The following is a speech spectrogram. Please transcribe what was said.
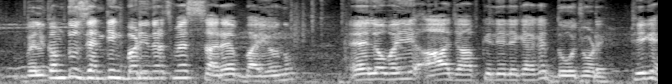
वेलकम टू जैनकिंग बड़ी नर्स में सारे भाइयों ए लो भाई, आज आपके लिए लेके आ गए दो जोड़े, ठीक है?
